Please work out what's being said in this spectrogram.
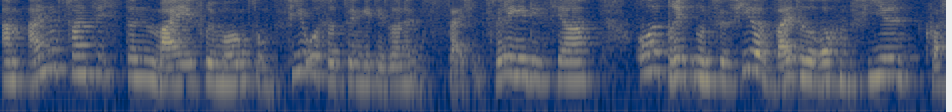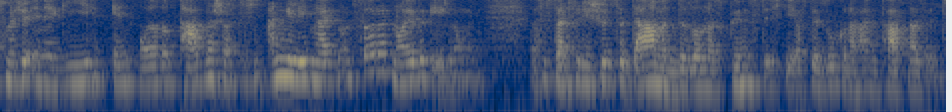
Am 21. Mai frühmorgens um 4.14 Uhr geht die Sonne ins Zeichen Zwillinge dieses Jahr und bringt nun für vier weitere Wochen viel kosmische Energie in eure partnerschaftlichen Angelegenheiten und fördert neue Begegnungen. Das ist dann für die Schütze Damen besonders günstig, die auf der Suche nach einem Partner sind.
